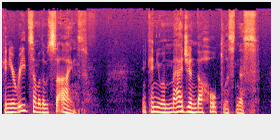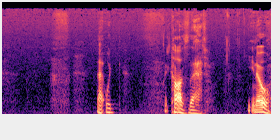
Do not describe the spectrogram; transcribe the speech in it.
Can you read some of those signs? And can you imagine the hopelessness that would cause that? You know,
